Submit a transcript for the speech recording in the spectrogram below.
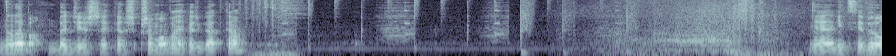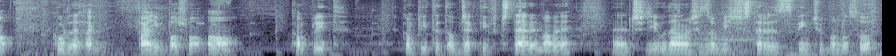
No dobra, będzie jeszcze jakaś przemowa, jakaś gadka. Nie, nic nie było. Kurde, tak fajnie poszło. O! Complete, completed Objective 4 mamy, e, czyli udało nam się zrobić 4 z 5 bonusów.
